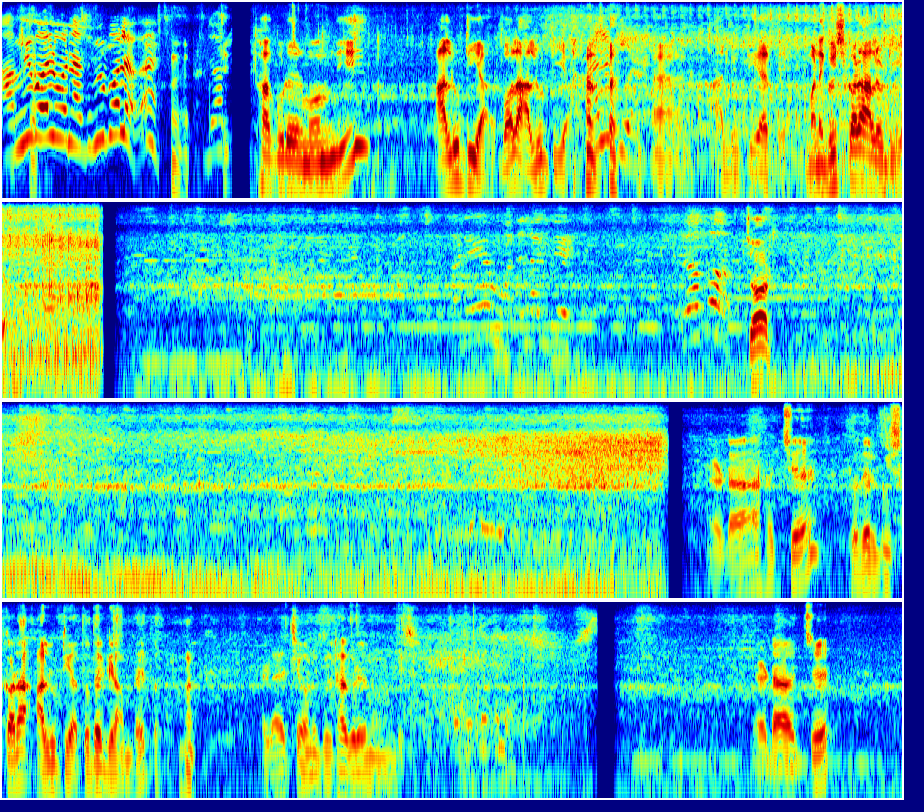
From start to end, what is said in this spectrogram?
আমি বলব না তুমি বলো হ্যাঁ। ঠাকুরের মন্দির আলুটিয়া বল আলুটিয়া। হ্যাঁ আলুটিয়াতে মানে ঘুষ করা আলুটিয়া। চর। এটা হচ্ছে তোদের ঘুষ করা আলুটিয়া, তোদের গ্রাম, তাই তো এটা হচ্ছে অনুকূল ঠাকুরের মন্দির এটা হচ্ছে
